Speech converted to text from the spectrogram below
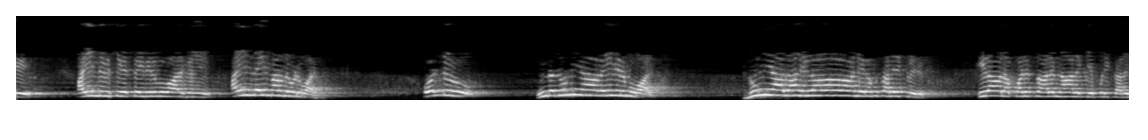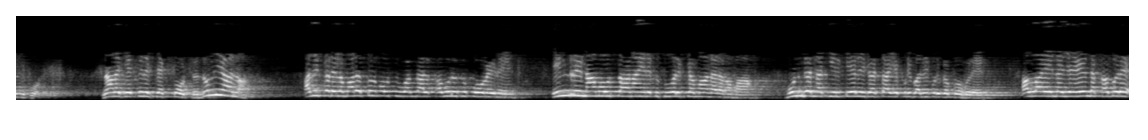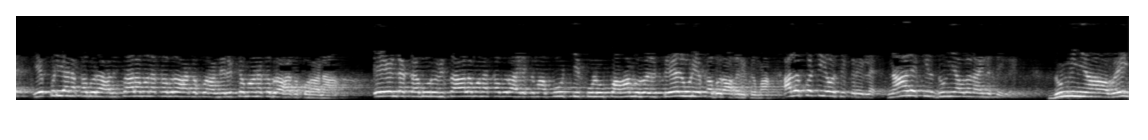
ஐந்து விஷயத்தை விரும்புவார்கள். ஐந்தையும் மறந்து விடுவார்கள். ஒன்று இந்த துணியாவை விரும்புவார்கள். துன்யாதான் எல்லா நேரமும் தலைக்குள் இருக்கும் இதால படுத்தாலும் நாளைக்கு எப்படி கடைக்கு போகும் நாளைக்கு எத்தனை செக் போட்டு? துன்யாதான். அதுக்கடையில மலக்குள் மவுத்து வந்தால் கபருக்கு போவேனே. இன்று நாம் அவுத்தானா எனக்கு சுவர்க்கமா நரகமா? முன்கன் நக்கீர் கேள்வி கேட்டா எப்படி பதில் கொடுக்க போகிறேன்? அல்லா என்ன கபரு? எப்படியான கபரா? விசாலமான கபரா ஆக போறான்? நெருக்கமான கபரா ஆக போறானா? ஏண்ட கபரு விசாலமான கபூராக இருக்குமா? பூச்சி புழு பாம்புகள் பேருடைய கபூராக இருக்குமா? அதை பத்தி யோசிக்கிறேன் இல்ல நாளைக்கு துன்யாவில் நான் என்ன செய்கிறேன் துன்யாவை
